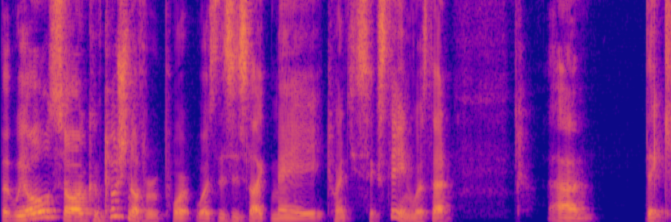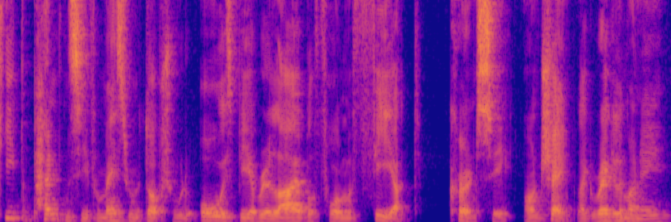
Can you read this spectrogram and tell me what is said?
But we also, our conclusion of a report was, this is like May 2016, was that um, the key dependency for mainstream adoption would always be a reliable form of fiat currency on chain, like regular money,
